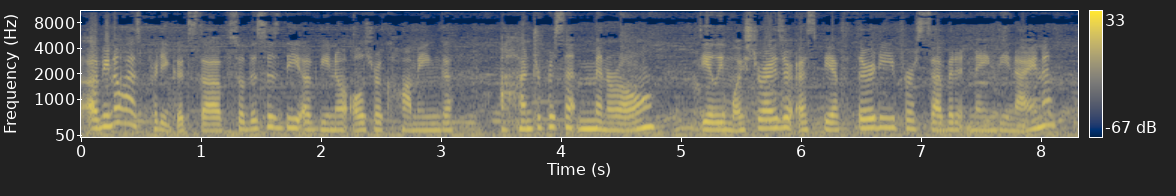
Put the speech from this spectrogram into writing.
Aveeno has pretty good stuff. So this is the Aveeno Ultra Calming 100% Mineral Daily Moisturizer SPF 30 for $7.99.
